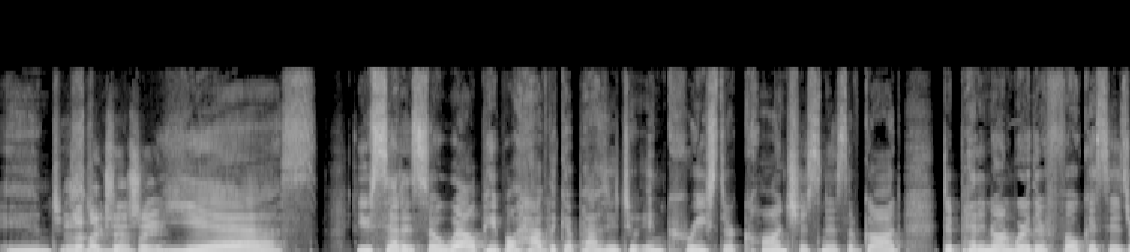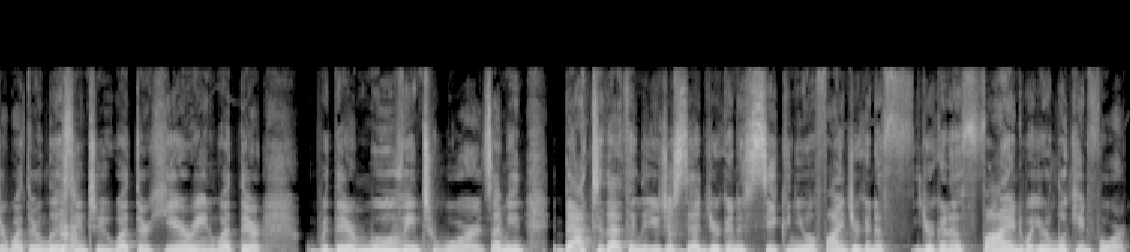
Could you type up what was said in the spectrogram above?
Interesting. Does that make sense to you? Yes. You said it so well. People have the capacity to increase their consciousness of God depending on where their focus is or what they're listening to, what they're hearing, what they're they're moving towards. I mean, back to that thing that you just said, you're going to seek and you will find. You're going to you're going to find what you're looking for.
